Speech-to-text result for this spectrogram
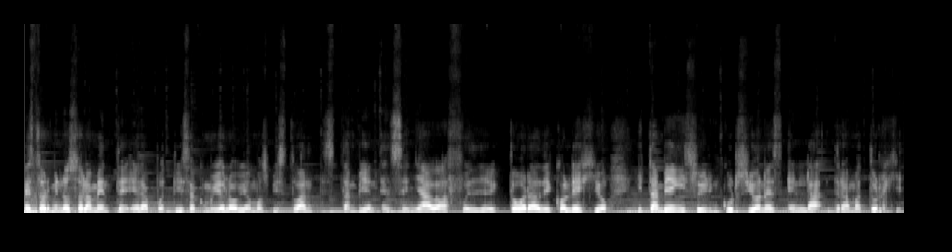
Stormy no solamente era poetisa, como ya lo habíamos visto antes, también enseñaba, fue directora de colegio y también hizo incursiones en la dramaturgia.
